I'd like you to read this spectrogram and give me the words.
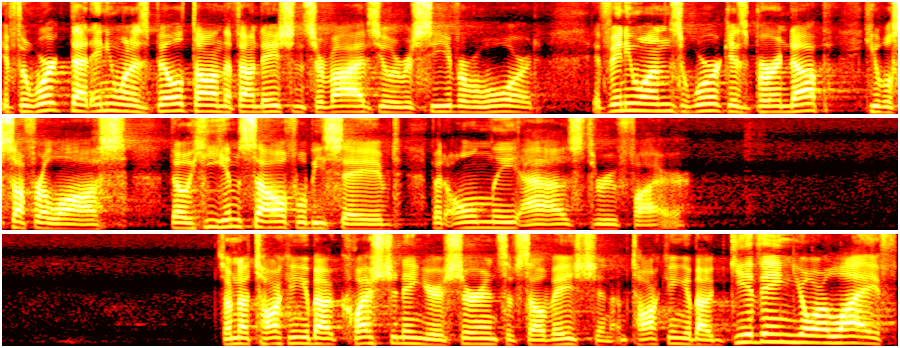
If the work that anyone has built on the foundation survives, you will receive a reward. If anyone's work is burned up, he will suffer loss, though he himself will be saved, but only as through fire. So I'm not talking about questioning your assurance of salvation. I'm talking about giving your life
